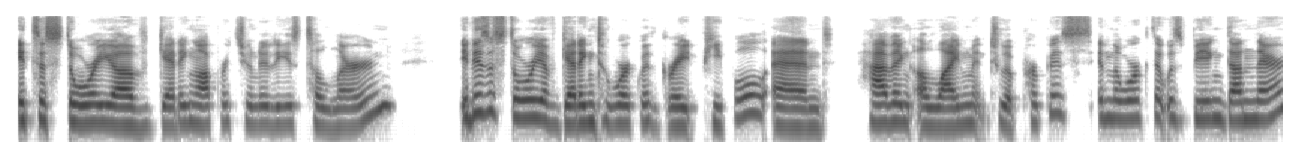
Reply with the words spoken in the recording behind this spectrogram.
it's a story of getting opportunities to learn. It is a story of getting to work with great people and having alignment to a purpose in the work that was being done there.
